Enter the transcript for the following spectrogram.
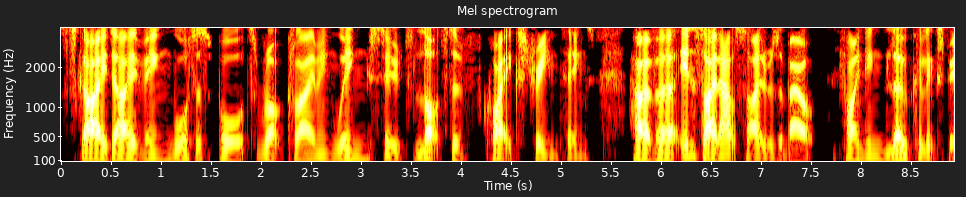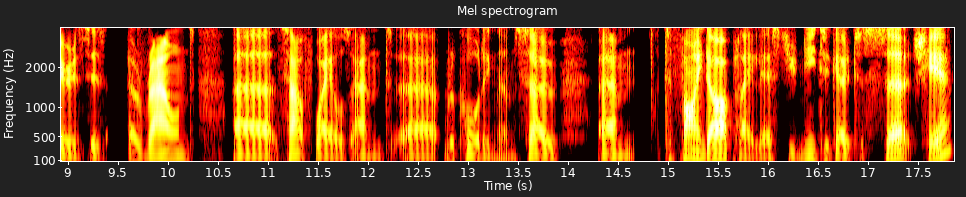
skydiving, water sports, rock climbing, wingsuits, lots of quite extreme things. However, Inside Outside was about finding local experiences around uh, South Wales and uh, recording them. So, um, to find our playlist, you need to go to search here.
